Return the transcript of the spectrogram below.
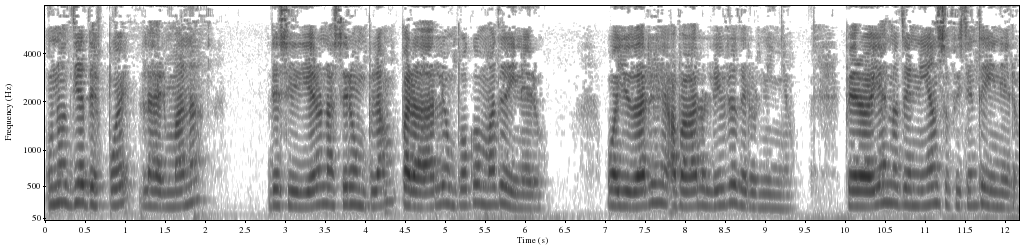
Unos días después, las hermanas decidieron hacer un plan para darle un poco más de dinero o ayudarles a pagar los libros de los niños. Pero ellas no tenían suficiente dinero,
